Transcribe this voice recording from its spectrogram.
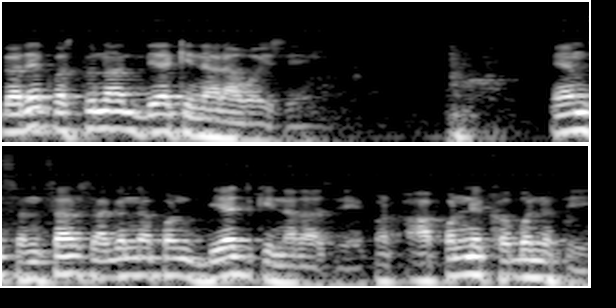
દરેક વસ્તુના બે કિનારા હોય છે. એમ સંસાર સાગરના પણ બે જ કિનારા છે, પણ આપણને ખબર નથી.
